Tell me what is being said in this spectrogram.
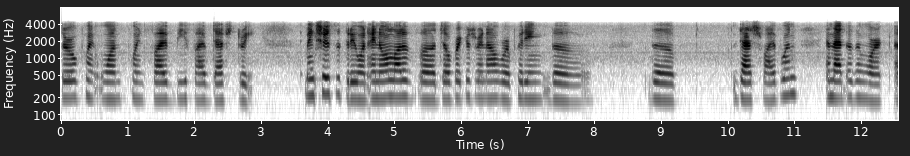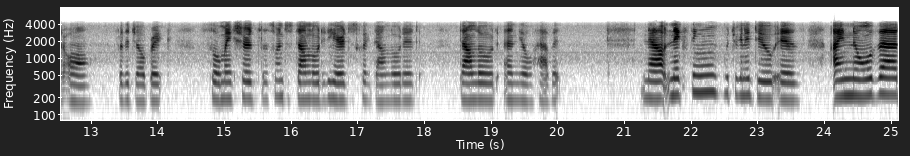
0.1.5b5-3. Make sure it's the 3 one. I know a lot of uh, jailbreakers right now were putting the the dash 5 one, and that doesn't work at all for the jailbreak. So make sure it's this one. Just download it here. Just click download it, download, and you'll have it. Now, next thing what you're going to do is, I know that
